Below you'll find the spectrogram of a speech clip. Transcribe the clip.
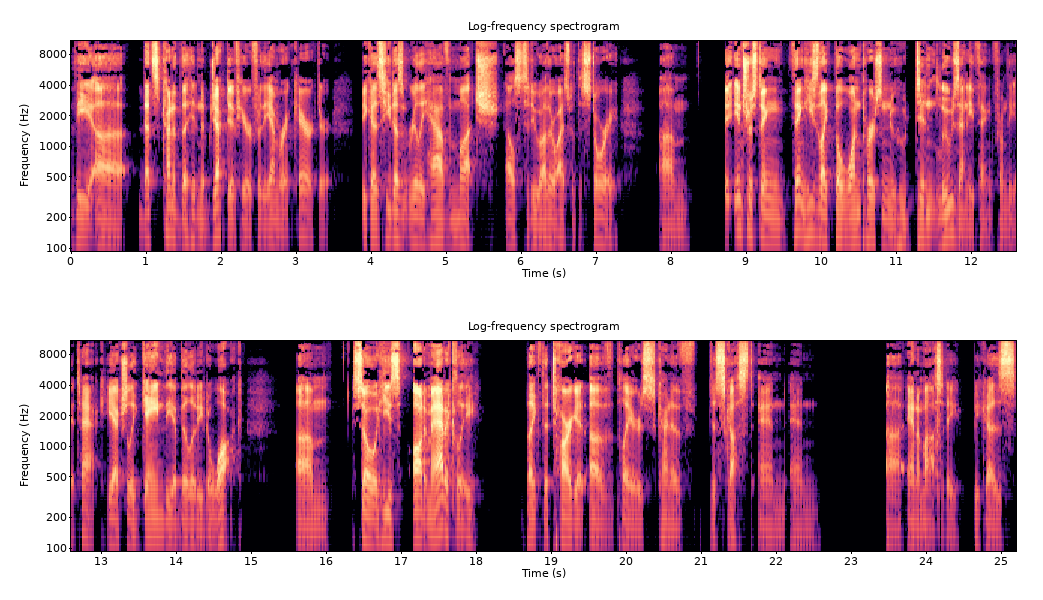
the uh, that's kind of the hidden objective here for the Emmerich character because he doesn't really have much else to do otherwise with the story. Um, interesting thing, he's like the one person who didn't lose anything from the attack. He actually gained the ability to walk. Um, so he's automatically like the target of players' kind of disgust and and uh, animosity because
